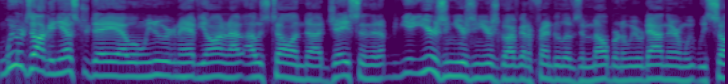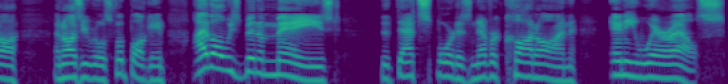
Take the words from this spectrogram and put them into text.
we were talking yesterday uh, when we knew we were going to have you on, and I, I was telling uh, Jason that uh, years and years and years ago, I've got a friend who lives in Melbourne, and we were down there and we, we saw an Aussie rules football game. I've always been amazed that that sport has never caught on anywhere else.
